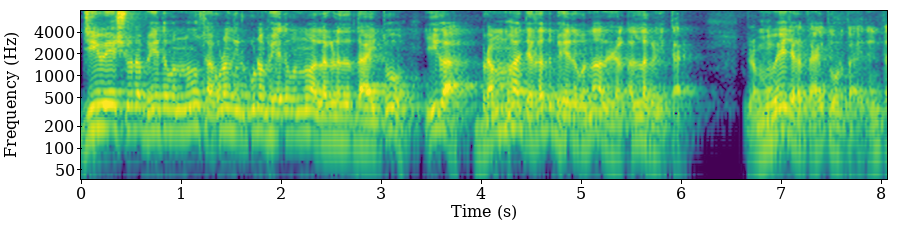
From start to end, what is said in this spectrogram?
ಜೀವೇಶ್ವರ ಭೇದವನ್ನು, ಸಗುಣ ನಿರ್ಗುಣ ಭೇದವನ್ನು ಅಲ್ಲಗಳೆದದ್ದಾಯಿತು. ಈಗ ಬ್ರಹ್ಮ ಜಗದ್ ಭೇದವನ್ನು ಅಲ್ಲ ಅಲ್ಲಗಳಿತಾರೆ ಬ್ರಹ್ಮವೇ ಜಗತ್ತಾಗಿ ತೋರ್ತಾ ಇದೆ ಅಂತ,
